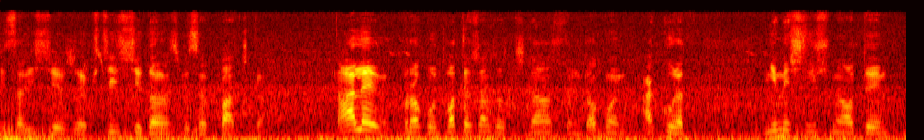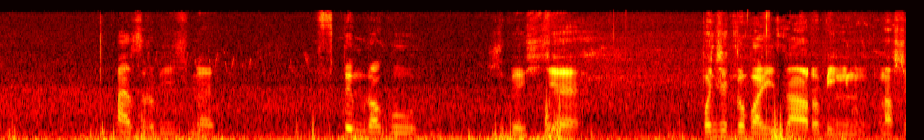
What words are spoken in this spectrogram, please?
pisaliście, że chcieliście do nas wysłać paczkę. No ale w roku 2014 roku akurat nie myśleliśmy o tym, a zrobiliśmy tym roku, żebyście podziękowali za robienie naszych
